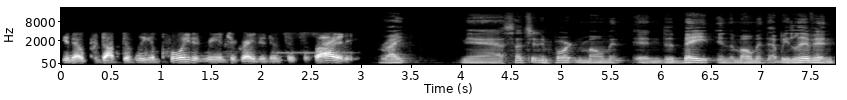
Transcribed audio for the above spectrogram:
you know, productively employed and reintegrated into society. Right. Yeah, such an important moment in debate in the moment that we live in.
